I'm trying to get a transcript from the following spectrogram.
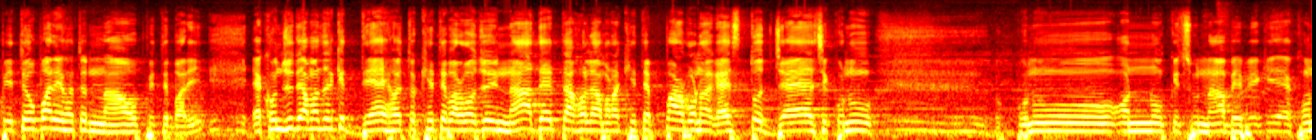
পেতেও পারি, হয়তো নাও পেতে পারি। এখন যদি আমাদেরকে দেয়, হয়তো খেতে পারব, যদি না দেয়, তাহলে আমরা খেতে পারব না গ্যাস তো যায় আছে কোনো কোনো অন্য কিছু না ভেবে কি এখন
